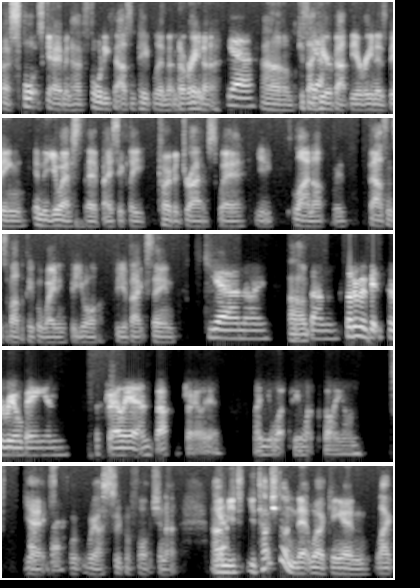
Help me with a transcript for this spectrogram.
a sports game and have forty thousand people in an arena. Yeah, Because I Yeah. hear about the arenas being in the US, they're basically COVID drives where you line up with thousands of other people waiting for your for your vaccine. yeah, no, know. Um, It's um, sort of a bit surreal being in Australia and South Australia when you're watching what's going on. Yeah, we are super fortunate. Um, you, you touched on networking and like,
